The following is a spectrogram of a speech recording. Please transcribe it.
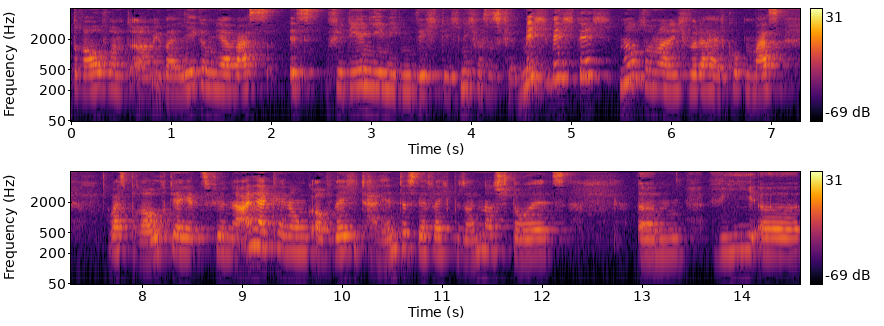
drauf und ähm, überlege mir, was ist für denjenigen wichtig. Nicht, was ist für mich wichtig, ne, sondern ich würde halt gucken, was, was braucht er jetzt für eine Anerkennung, auf welche Talente ist er vielleicht besonders stolz ähm, wie, äh,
